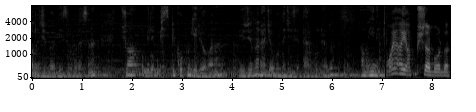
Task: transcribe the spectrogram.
alıcı bölgesi burasının. Şu an bile pis bir koku geliyor bana. Yüzyıllar önce burada cesetler bulunuyordu. Ama yine Bayağı yapmışlar bu arada.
